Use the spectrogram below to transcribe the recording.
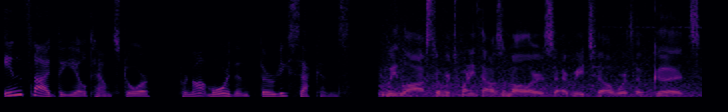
inside the Yaletown store for not more than 30 seconds. We lost over $20,000 at retail worth of goods.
